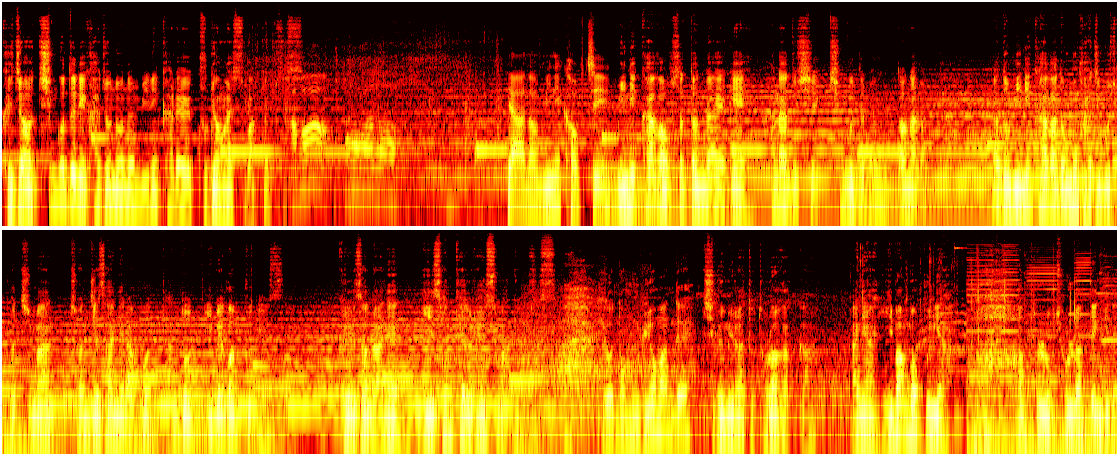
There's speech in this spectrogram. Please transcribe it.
그저 친구들이 가져노는 미니카를 구경할 수밖에 없었어. 야 너 미니카 없지? 미니카가 없었던 나에게 하나둘씩 친구들은 떠나갔다. 나도 미니카가 너무 가지고 싶었지만 전 재산이라곤 단돈 200원 뿐이었어. 그래서 나는 이 선택을 할 수밖에 없었어. 아 이거 너무 위험한데? 지금이라도 돌아갈까? 아니야, 이 방법뿐이야. 아, 앞으로 졸라 땡기네.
